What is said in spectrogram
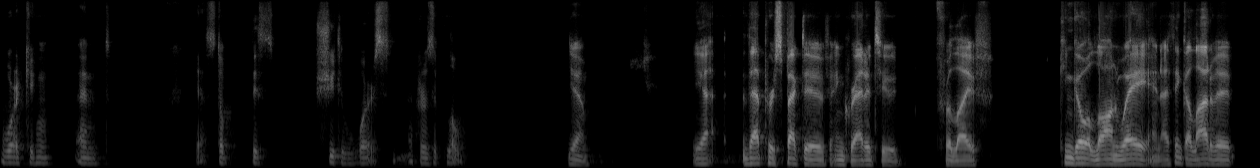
working and yeah, stop this shitty wars across the globe. Yeah. Yeah. That perspective and gratitude for life can go a long way. And I think a lot of it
